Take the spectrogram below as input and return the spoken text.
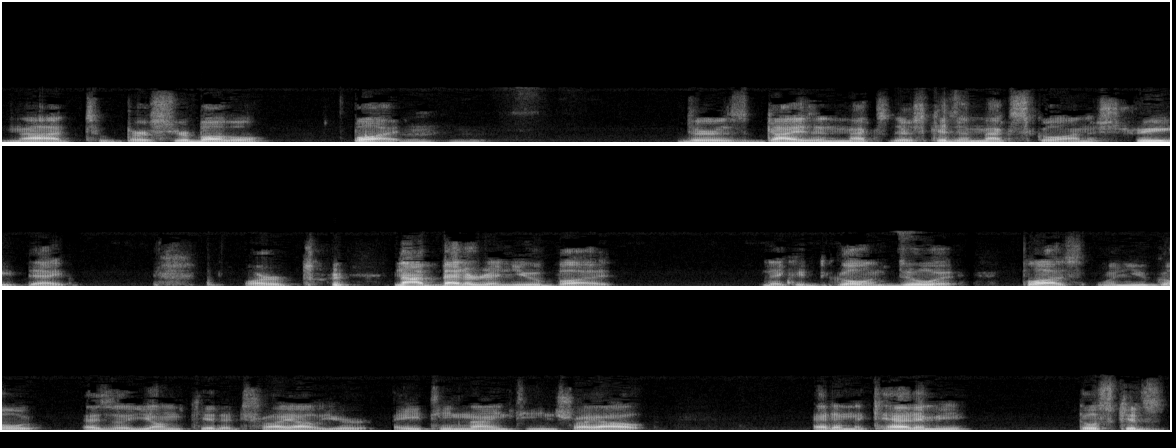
not to burst your bubble, but mm-hmm. there's guys in Mex, there's kids in Mexico on the street that, or not better than you, but they could go and do it. Plus, when you go as a young kid to try out, you're 18, 19, try out at an academy, those kids,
